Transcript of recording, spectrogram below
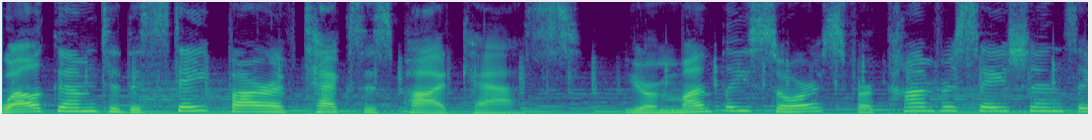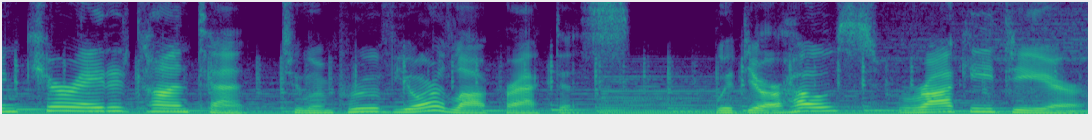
Welcome to the State Bar of Texas podcast, your monthly source for conversations and curated content to improve your law practice. With your host, Rocky Dhir.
